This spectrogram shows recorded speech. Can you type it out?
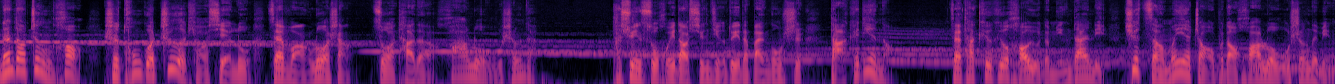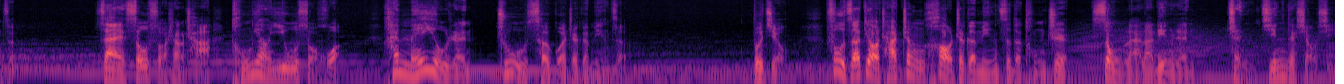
难道郑浩是通过这条线路在网络上做他的花落无声的？他迅速回到刑警队的办公室，打开电脑。在他 QQ 好友的名单里，却怎么也找不到花落无声的名字。在搜索上查，同样一无所获。还没有人注册过这个名字。不久，负责调查郑浩这个名字的同志送来了令人震惊的消息：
